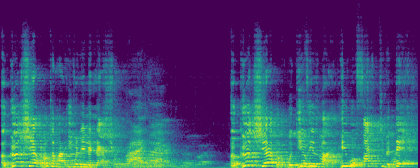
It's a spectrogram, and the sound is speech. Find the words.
A good shepherd, I'm talking about even in the natural. A good shepherd will give his life. He will fight to the death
